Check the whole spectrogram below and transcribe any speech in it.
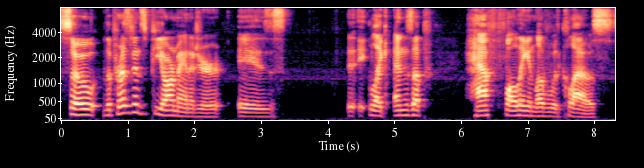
So the president's PR manager is it, like ends up half falling in love with Klaus.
